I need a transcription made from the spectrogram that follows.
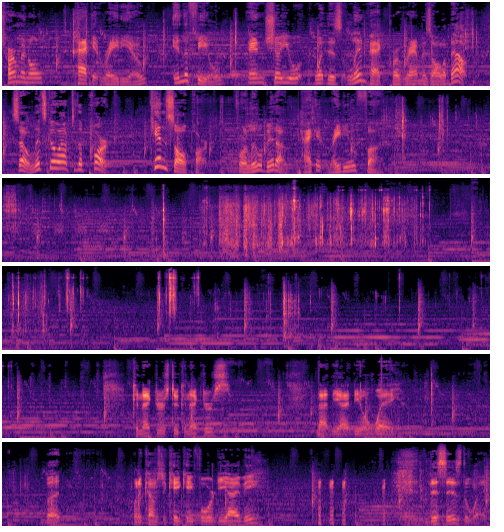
terminal packet radio in the field and show you what this Linpac program is all about. So let's go out to the park, Kensall Park, for a little bit of packet radio fun. connectors to connectors. Not the ideal way but when it comes to KK4 DIV, this is the way.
